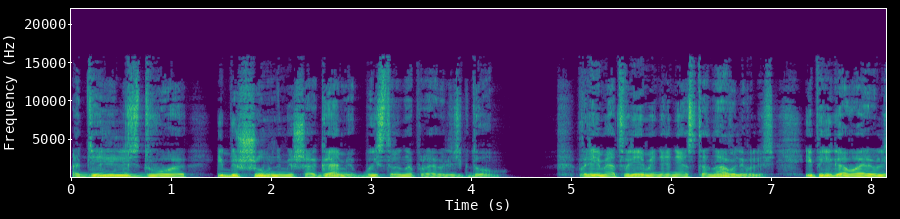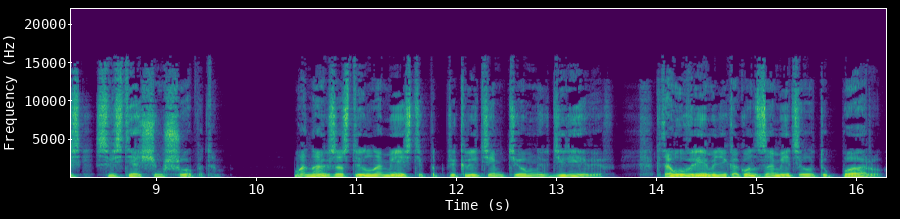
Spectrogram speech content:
отделились двое и бесшумными шагами быстро направились к дому. Время от времени они останавливались и переговаривались свистящим шепотом. Монах застыл на месте под прикрытием темных деревьев. К тому времени, как он заметил эту пару,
